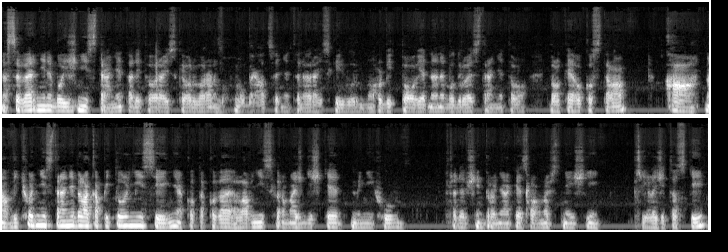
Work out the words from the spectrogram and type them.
na severní nebo jižní straně tady toho rajského dvora, nebo obráceně teda rajský dvůr mohl být po jedné nebo druhé straně toho velkého kostela. A na východní straně byla kapitulní síň jako takové hlavní schromaždiště mnichů, především pro nějaké slavnostnější příležitosti.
